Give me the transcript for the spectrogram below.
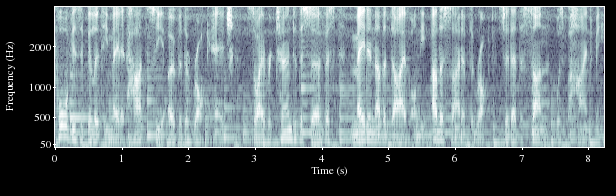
Poor visibility made it hard to see over the rock edge, so I returned to the surface, made another dive on the other side of the rock so that the sun was behind me.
